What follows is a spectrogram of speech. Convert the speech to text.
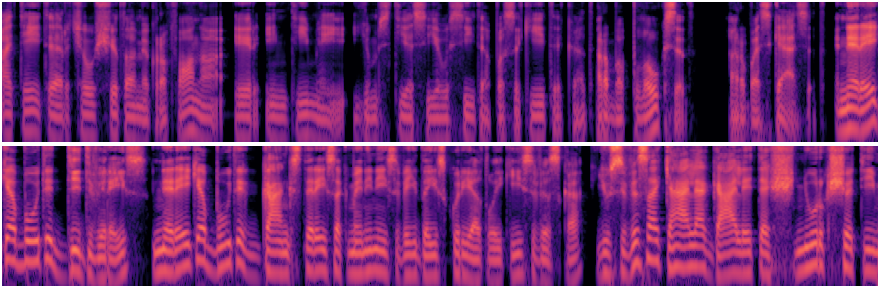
ateiti arčiau šito mikrofono ir intimiai jums tiesiai jausytę pasakyti, kad arba plauksit, arba skesit. Nereikia būti didvyriais, nereikia būti gangsteriais akmeniniais veidais, kurie atlaikys viską. Jūs visą kelią galite šniurkščioti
